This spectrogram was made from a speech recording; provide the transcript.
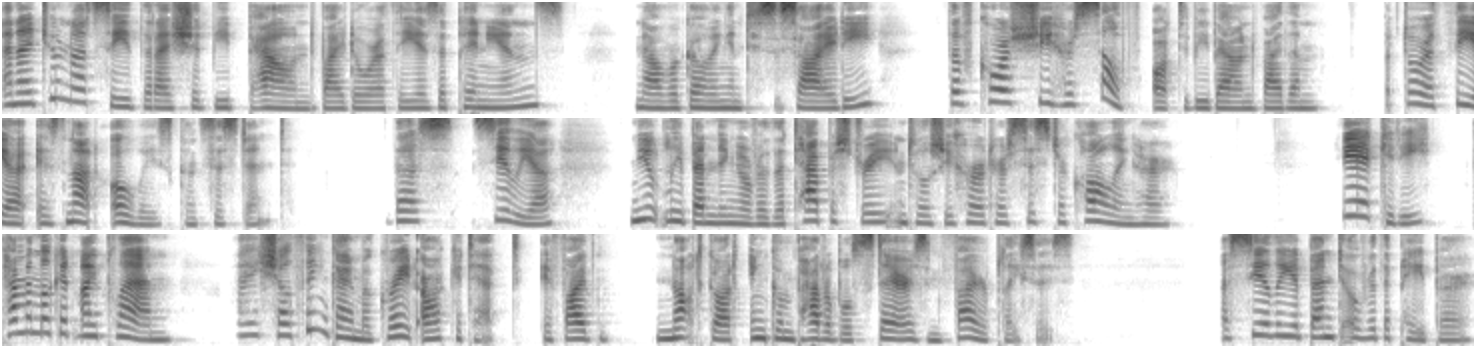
and I do not see that I should be bound by Dorothea's opinions. Now we're going into society, though of course she herself ought to be bound by them but Dorothea is not always consistent. Thus, Celia, mutely bending over the tapestry until she heard her sister calling her. Here, Kitty, come and look at my plan. I shall think I'm a great architect if I've not got incompatible stairs and fireplaces. As Celia bent over the paper,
